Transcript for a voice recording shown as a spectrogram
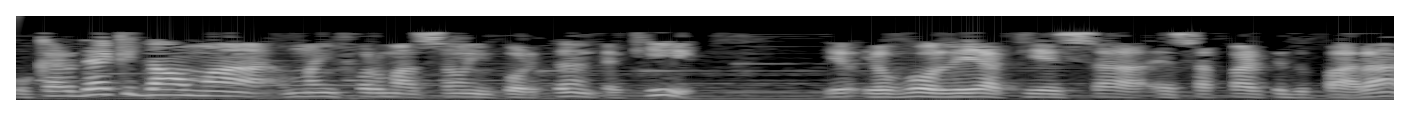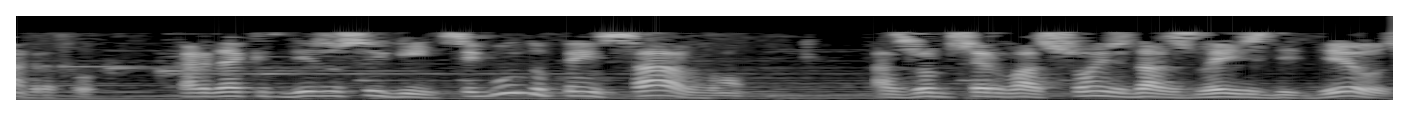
O Kardec dá uma, uma informação importante aqui, eu, eu vou ler aqui essa, essa parte do parágrafo. Kardec diz o seguinte: segundo pensavam, as observações das leis de Deus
